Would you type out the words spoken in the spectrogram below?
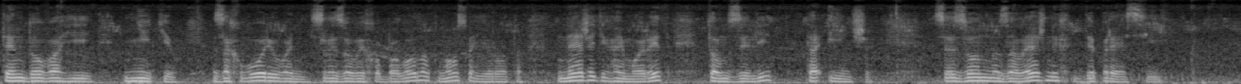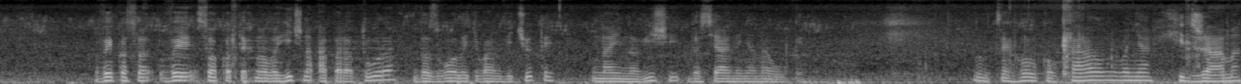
тендовагінітів, захворювань слизових оболонок, носа і рота, нежить, гайморит, тонзиліт та інше. Сезонно залежних депресій. Високотехнологічна апаратура дозволить вам відчути найновіші досягнення науки. Ну, Це голковкалування, хіджама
